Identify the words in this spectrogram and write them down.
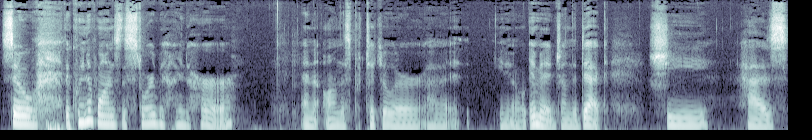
So, the Queen of Wands, the story behind her, and on this particular, uh, you know, image on the deck, she has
